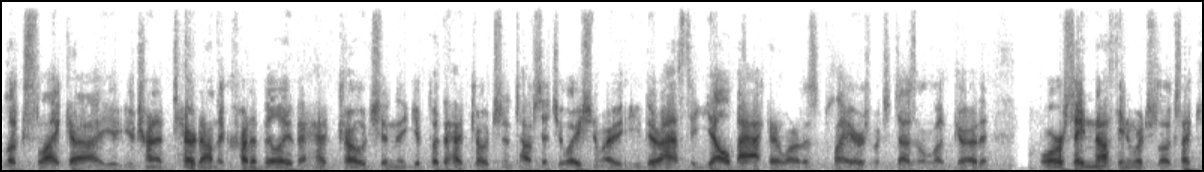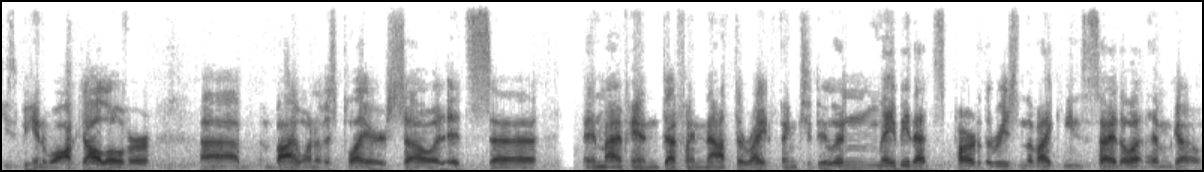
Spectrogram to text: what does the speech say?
looks like uh, you're trying to tear down the credibility of the head coach, and you put the head coach in a tough situation where he either has to yell back at one of his players, which doesn't look good, or say nothing, which looks like he's being walked all over uh, by one of his players. So it's, uh, in my opinion, definitely not the right thing to do, and maybe that's part of the reason the Vikings decided to let him go.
